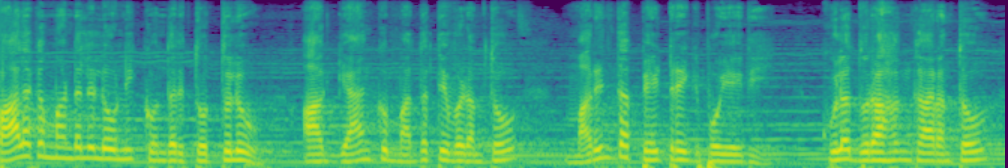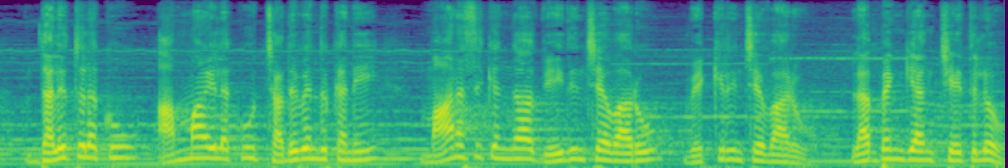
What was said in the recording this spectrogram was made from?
పాలక మండలిలోని కొందరి తొత్తులు ఆ గ్యాంగ్కు మద్దతివ్వడంతో మరింత పేట్రేగిపోయేది. కుల దురహంకారంతో దళితులకు అమ్మాయిలకు చదువెందుకని మానసికంగా వేధించేవారు వెక్కిరించేవారు. లంపెంగ్ గ్యాంగ్ చేతిలో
